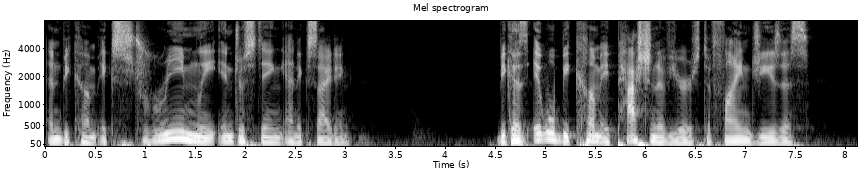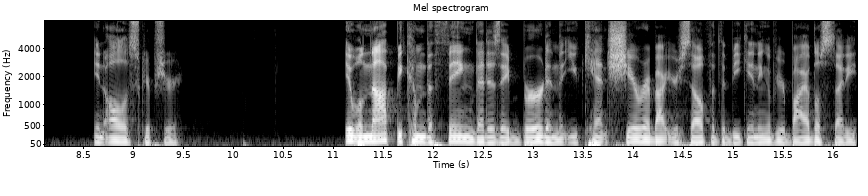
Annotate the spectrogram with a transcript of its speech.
and become extremely interesting and exciting because it will become a passion of yours to find Jesus in all of Scripture. It will not become the thing that is a burden that you can't share about yourself at the beginning of your Bible study,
